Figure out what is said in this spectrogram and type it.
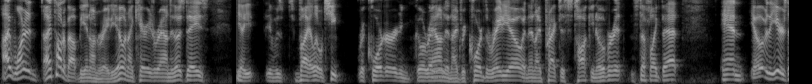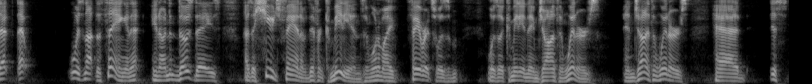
I wanted, I thought about being on radio and I carried around in those days, you know, it was buy a little cheap recorder and go around and I'd record the radio and then I practice talking over it and stuff like that. And you know, over the years, that, that was not the thing. And it, you know, in those days, I was a huge fan of different comedians. And one of my favorites was, was a comedian named Jonathan Winters. And Jonathan Winters had just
